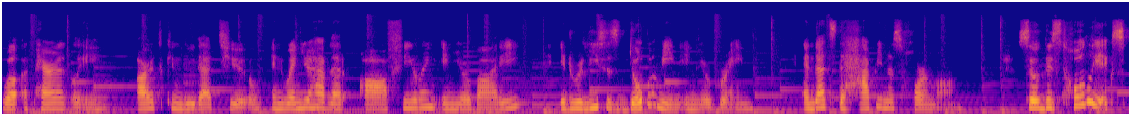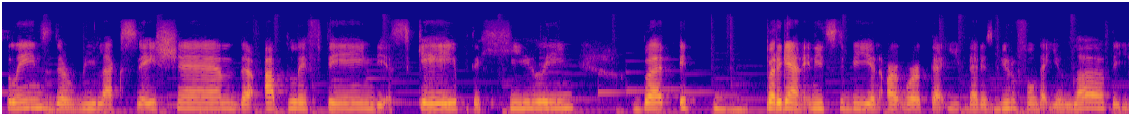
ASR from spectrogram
Well apparently art can do that too. And when you have that awe feeling in your body it releases dopamine in your brain. And that's the happiness hormone so this totally explains the relaxation, the uplifting, the escape, the healing. But it but again, it needs to be an artwork that you, that is beautiful, that you love, that you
